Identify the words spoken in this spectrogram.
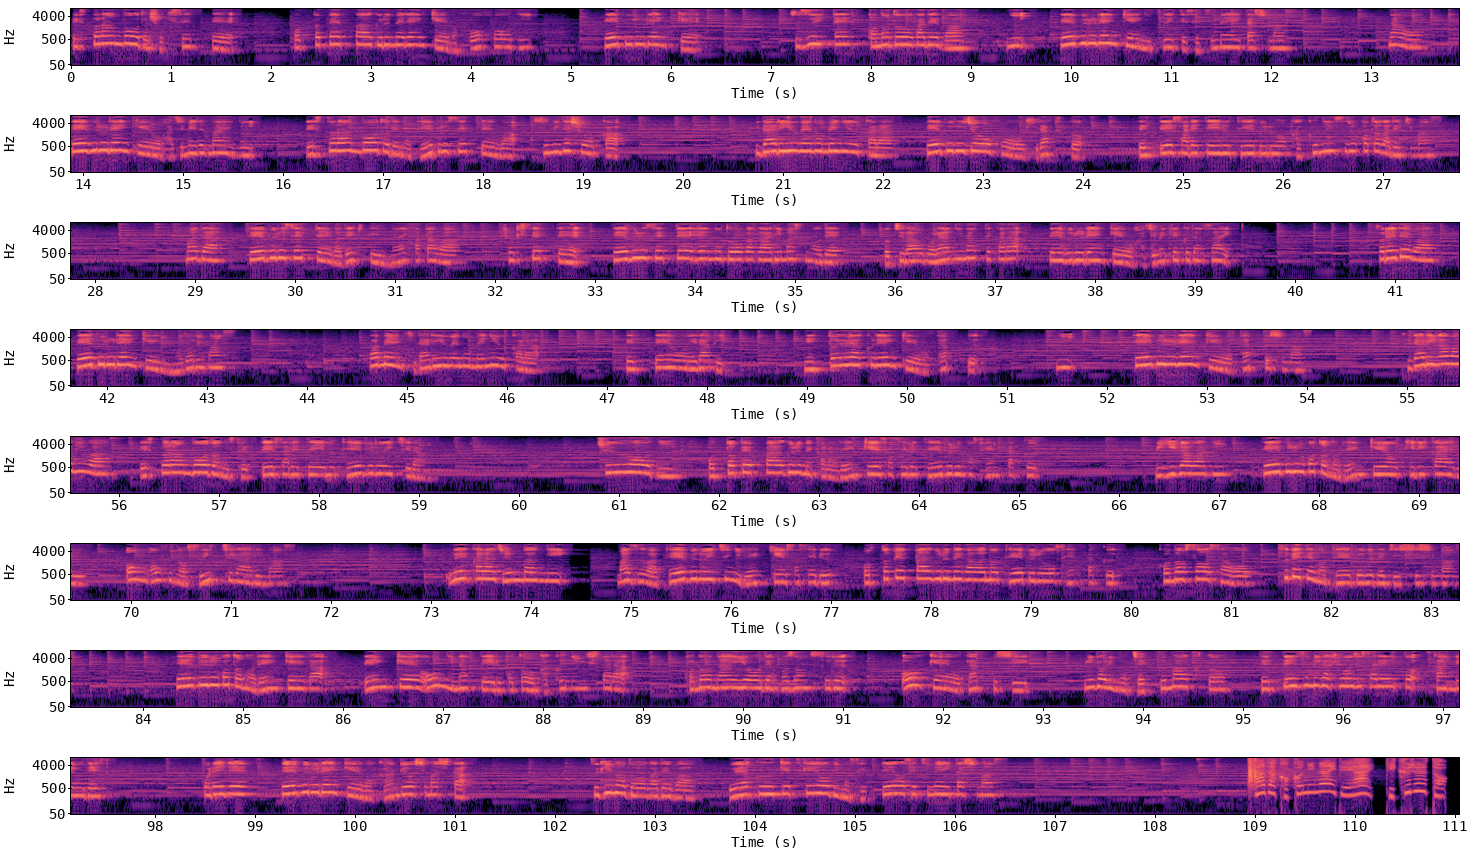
レストランボード初期設定、ホットペッパーグルメ連携の方法2、テーブル連携。続いて、この動画では、2、テーブル連携について説明いたします。なお、テーブル連携を始める前に、レストランボードでのテーブル設定はお済みでしょうか左上のメニューからテーブル情報を開くと、設定されているテーブルを確認することができます。まだテーブル設定ができていない方は、初期設定、テーブル設定編の動画がありますので、そちらをご覧になってからテーブル連携を始めてください。それではテーブル連携に戻ります。画面左上のメニューから設定を選び、ネット予約連携をタップ。2、テーブル連携をタップします。左側にはレストランボードに設定されているテーブル一覧。中央にホットペッパーグルメから連携させるテーブルの選択。右側にテーブルごとの連携を切り替えるオンオフのスイッチがあります。上から順番に、まずはテーブル1に連携させるホットペッパーグルメ側のテーブルを選択。この操作をすべてのテーブルで実施します。テーブルごとの連携が連携オンになっていることを確認したら、この内容で保存する OK をタップし、緑のチェックマークと設定済みが表示されると完了です。これでテーブル連携は完了しました。次の動画では予約受付曜日の設定を説明いたします。まだここにない出会い、リクルート。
